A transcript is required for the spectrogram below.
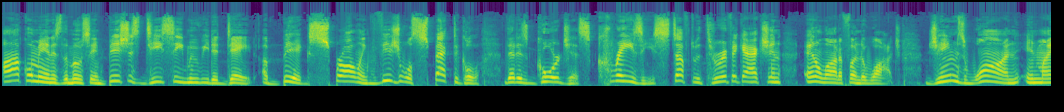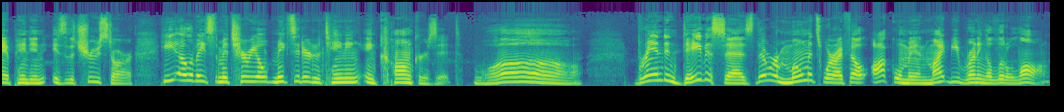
Aquaman is the most ambitious DC movie to date. A big, sprawling visual spectacle that is gorgeous, crazy, stuffed with terrific action, and a lot of fun to watch. James Wan, in my opinion, is the true star. He elevates the material, makes it entertaining, and conquers it. Whoa. Brandon Davis says there were moments where I felt Aquaman might be running a little long,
